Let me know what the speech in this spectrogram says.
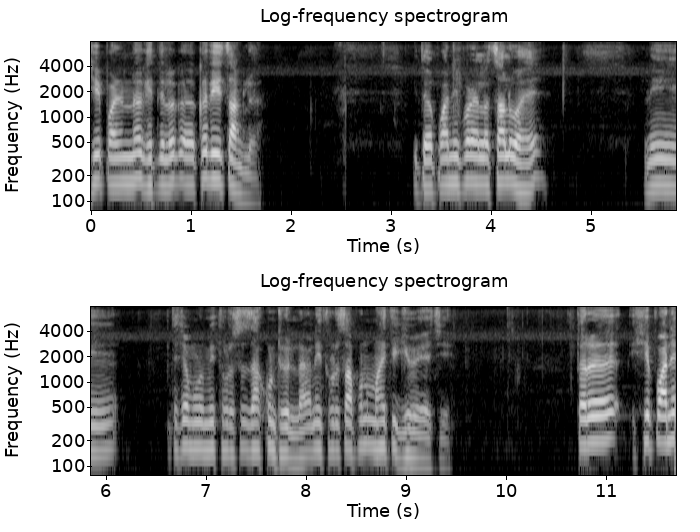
हे पाणी न घेतलेलं कधीही चांगलं. इथं पाणी पडायला चालू आहे. आणि त्याच्यामुळं मी थोडंसं झाकून ठेवलेलं आहे आणि थोडंसं आपण माहिती घेऊया याची. तर हे पाणी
